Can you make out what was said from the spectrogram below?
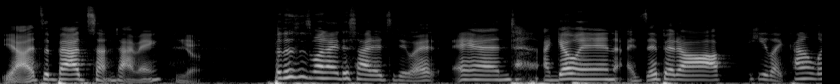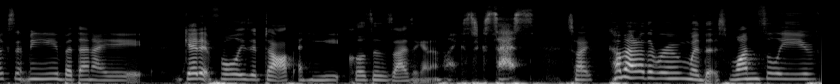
Yeah, it's a bad sun timing. Yeah. But this is when I decided to do it. And I go in, I zip it off. He like kind of looks at me, but then I get it fully zipped off and he closes his eyes again. I'm like, success. So I come out of the room with this one sleeve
